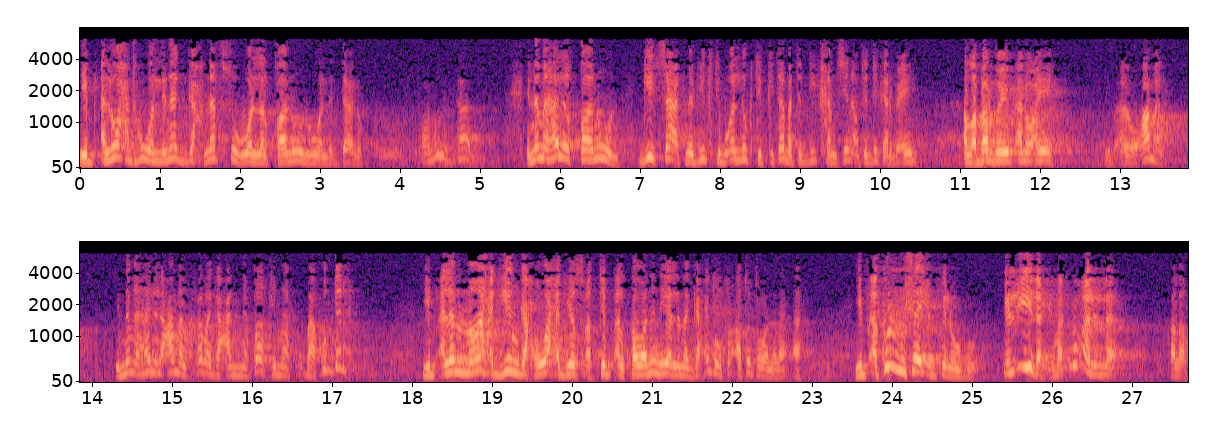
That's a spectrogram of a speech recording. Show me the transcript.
يبقى الواحد هو اللي نجح نفسه ولا القانون هو اللي اداله؟ القانون اداله. إنما هل القانون جه ساعة ما بيكتب وقال له اكتب كتابة تديك 50 أو تديك 40 الله برضه يبقى له إيه؟ يبقى له عمل. إنما هل العمل خرج عن نطاق ما ما قدر؟ يبقى لما واحد ينجح وواحد يسقط تبقى القوانين هي اللي نجحته وسقطته ولا لأ؟ يبقى كل شيء في الوجود. الإيد اهي مخلوقة لله. خلاص.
